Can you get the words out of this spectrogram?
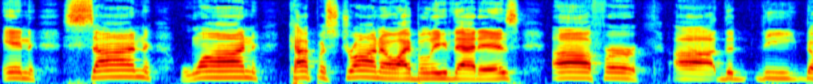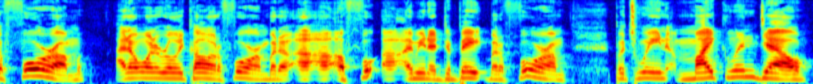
in San Juan Capistrano, I believe that is, uh, for uh, the, the, the forum. I don't want to really call it a forum, but a, a, a, a I mean a debate, but a forum between Mike Lindell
